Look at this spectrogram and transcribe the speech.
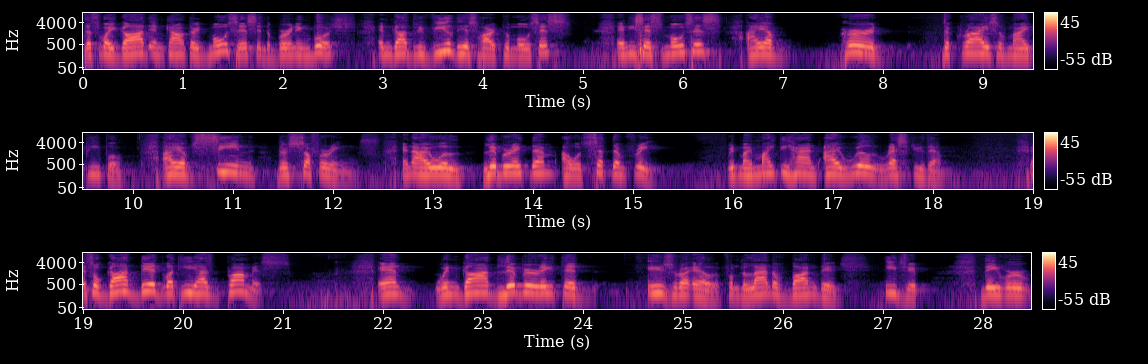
That's why God encountered Moses in the burning bush, and God revealed his heart to Moses. And he says, Moses, I have heard the cries of my people. I have seen their sufferings, and I will liberate them. I will set them free. With my mighty hand, I will rescue them. And so God did what He has promised. And when God liberated Israel from the land of bondage, Egypt, they were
